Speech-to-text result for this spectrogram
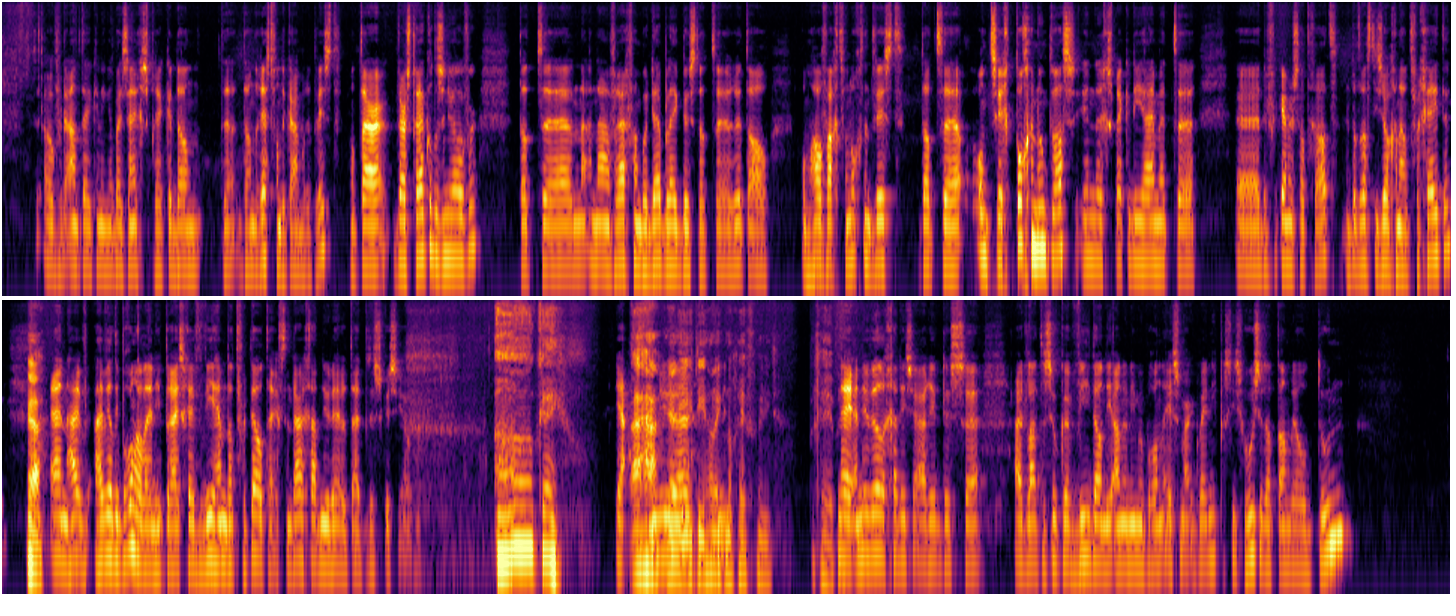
over de aantekeningen bij zijn gesprekken dan de, dan de rest van de Kamer het wist. Want daar, daar struikelden ze nu over. Dat na, na, een vraag van Baudet bleek dus dat Rutte al om half acht vanochtend wist dat uh, Omtzigt toch genoemd was in de gesprekken die hij met uh, de verkenners had gehad. En dat was hij zogenaamd vergeten. Ja. En hij, hij wil die bron alleen niet prijsgeven wie hem dat verteld heeft. En daar gaat nu de hele tijd de discussie over. Oh, oké. Ja, Aha, nu, ja, die, eh, die had ik nu- nog even niet begrepen. Nee, en nu wil Khadija Ariep dus eh, uit laten zoeken wie dan die anonieme bron is. Maar ik weet niet precies hoe ze dat dan wil doen.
